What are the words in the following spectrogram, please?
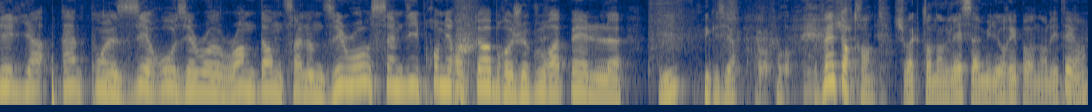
Delia 1.00 Rundown Silent Zero, samedi 1er octobre, je vous rappelle. Oui, qu'est-ce qu'il y a? 20h30. Je vois que ton anglais s'est amélioré pendant l'été. Hein.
